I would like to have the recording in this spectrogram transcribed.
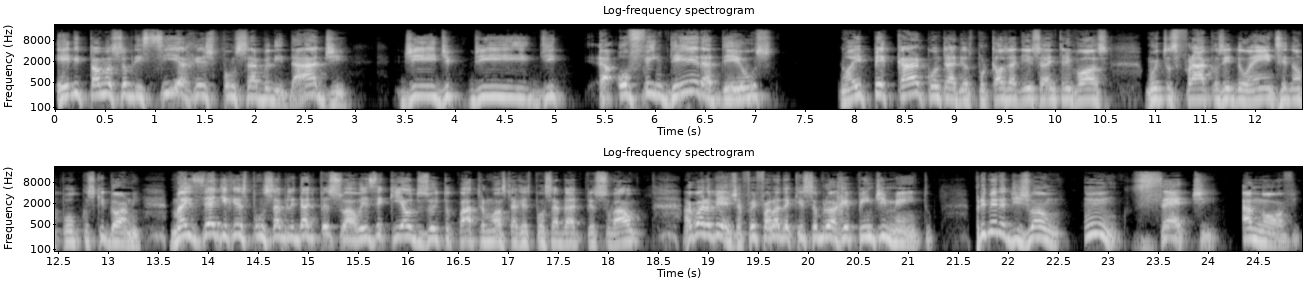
ele toma sobre si a responsabilidade de, de, de, de eh, ofender a Deus não é? e pecar contra Deus. Por causa disso há entre vós muitos fracos e doentes e não poucos que dormem. Mas é de responsabilidade pessoal. Ezequiel 18,4 mostra a responsabilidade pessoal. Agora veja, foi falado aqui sobre o arrependimento. 1 de João 1, 7 a 9.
